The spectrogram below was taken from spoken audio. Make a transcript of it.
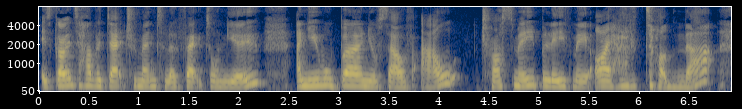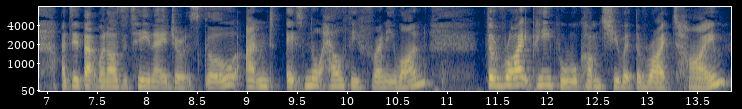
is going to have a detrimental effect on you and you will burn yourself out Trust me, believe me, I have done that. I did that when I was a teenager at school, and it's not healthy for anyone. The right people will come to you at the right time.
